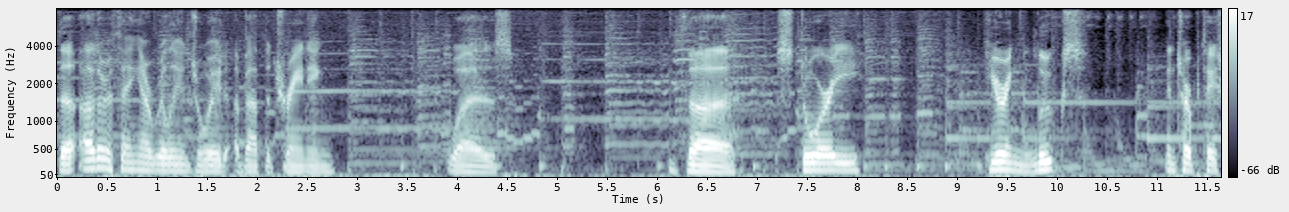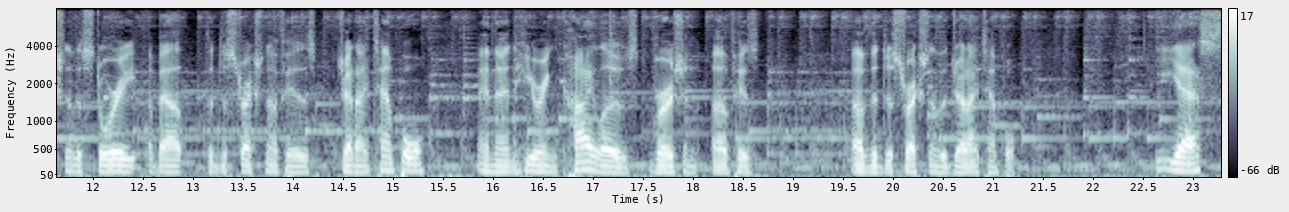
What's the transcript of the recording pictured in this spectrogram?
the other thing i really enjoyed about the training was the story, hearing Luke's interpretation of the story about the destruction of his Jedi temple, and then hearing Kylo's version of his of the destruction of the Jedi temple. Yes,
